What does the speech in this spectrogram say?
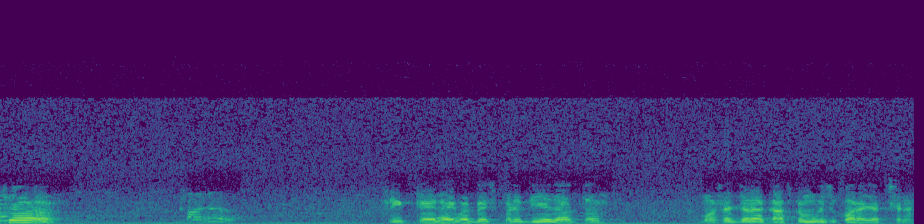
শুনছো ফ্লিপ ট্রেন একবার বেশ করে দিয়ে দাও তো। মশার জ্বালায় কাজকর্ম কিছু করা যাচ্ছে না।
